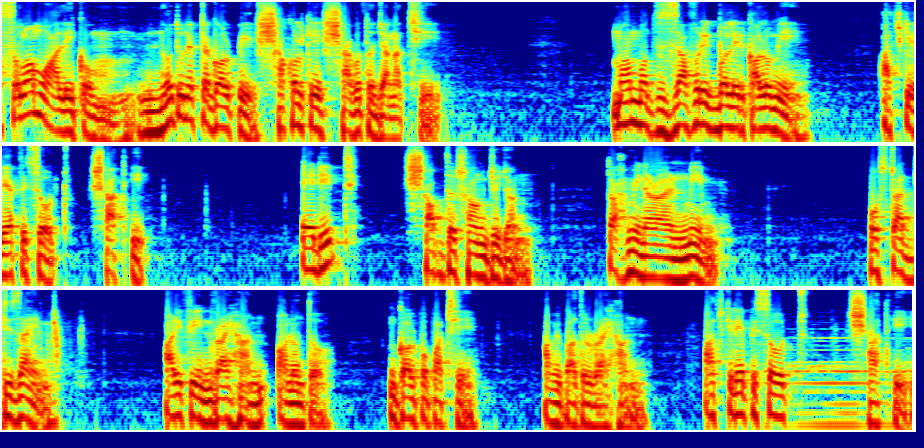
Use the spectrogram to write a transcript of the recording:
আসসালামু আলাইকুম। নতুন একটা গল্পে সকলকে স্বাগত জানাচ্ছি। মোহাম্মদ জাফর ইকবালের কলমে আজকের এপিসোড সাথী। এডিট, শব্দ সংযোজন, তাহমিনারায়ণ মিম। Poster design, Arifin Raihan Ananta. গল্প পাঠে আমি বাদল রায়হান। আজকের এপিসোড সাথী।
